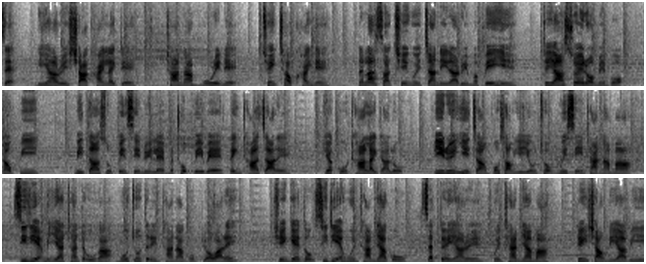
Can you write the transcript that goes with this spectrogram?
ဆက်နေရာတွေရှာခိုင်းလိုက်တယ်ဌာနမှုတွေနဲ့ချင်းချောက်ခိုင်းတယ်နှစ်လစာချင်းဝင်ကြာနေတာတွေမပေးရင်တရားစွဲတော့မယ်ပေါ့နောက်ပြီးမိသားစုပင်စင်တွေလည်းမထုတ်ပေးပဲတင်ထားကြတယ်ရက်ကိုထားလိုက်တာလို့ပြည်တွင်းရေကြောင်ပို့ဆောင်ရေးရုံချုပ်ငွေစင်းဌာနမှ CDM အရာထမ်းတအူကမိုးကျိုးတရင်ဌာနကိုပြောပါရယ် ရင်းကဲ့သို့ CDM ဝန်ထမ်းများကိုဆက်သွယ်ရတွင်ဝန်ထမ်းများမှာတင်းရှောင်နေရပြီး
